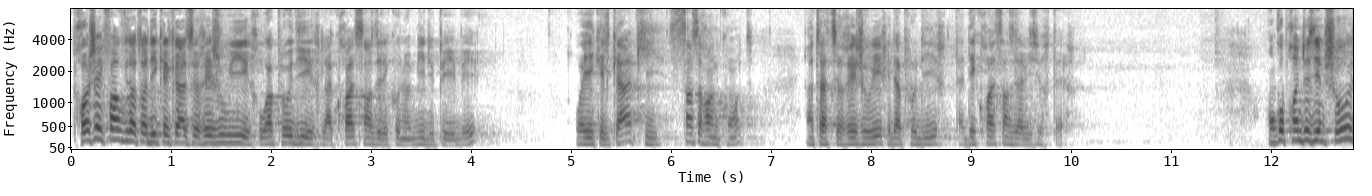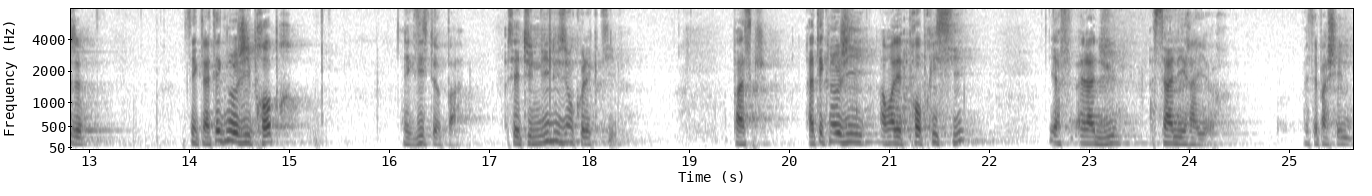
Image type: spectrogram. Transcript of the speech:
Prochaine fois que vous entendez quelqu'un se réjouir ou applaudir la croissance de l'économie du PIB, voyez quelqu'un qui, sans se rendre compte, est en train de se réjouir et d'applaudir la décroissance de la vie sur Terre. On comprend une deuxième chose, c'est que la technologie propre n'existe pas. C'est une illusion collective. Parce que la technologie, avant d'être propre ici, elle a dû salir ailleurs. Mais ce n'est pas chez nous.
